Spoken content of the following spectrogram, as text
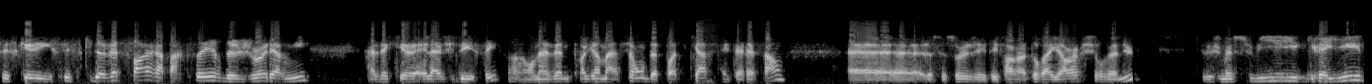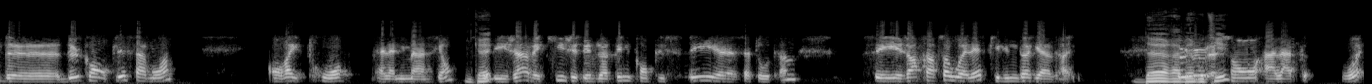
c'est ce que c'est ce qui devait se faire à partir de juin dernier avec LHJDC. On avait une programmation de podcasts intéressante. C'est sûr, j'ai été faire un tour ailleurs, je suis revenu. Je me suis grillé de deux complices à moi. On va être trois à l'animation. OK. C'est des gens avec qui j'ai développé une complicité euh, cet automne. C'est Jean-François Ouellet et Linda Gazaille. De Rabais Eux Routier? sont à la ouais,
